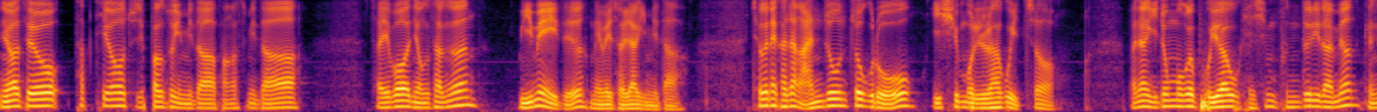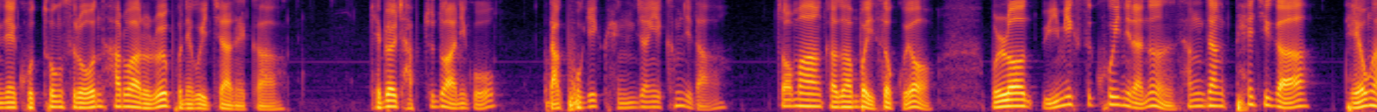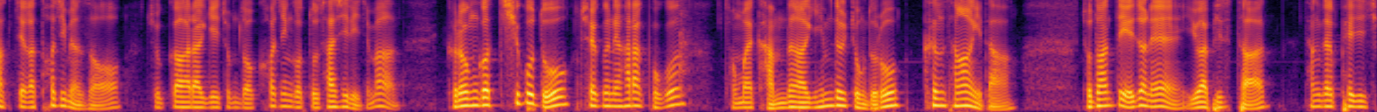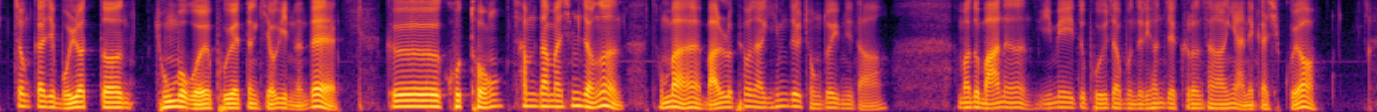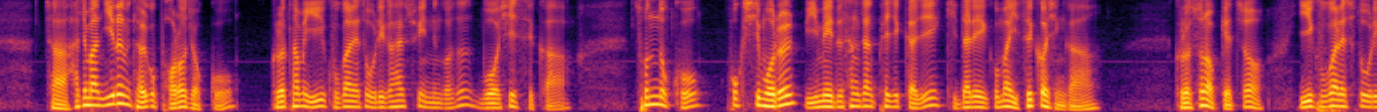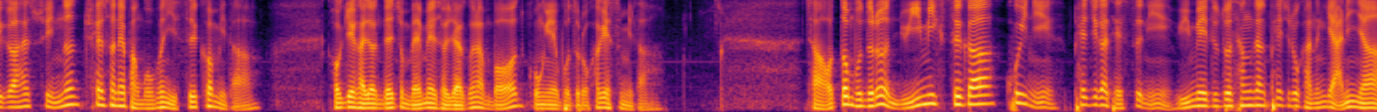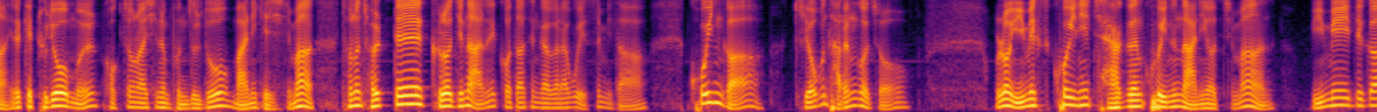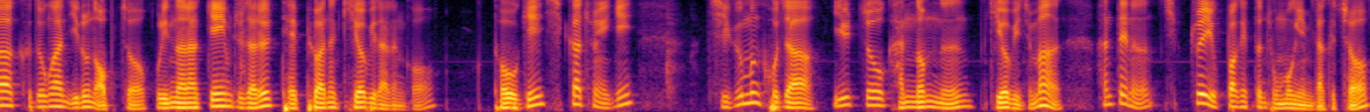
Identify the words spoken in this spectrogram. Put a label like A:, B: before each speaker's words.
A: 안녕하세요. 탑티어 주식방송입니다. 반갑습니다. 자, 이번 영상은 위메이드 매매 전략입니다. 최근에 가장 안 좋은 쪽으로 이슈몰이를 하고 있죠. 만약 이 종목을 보유하고 계신 분들이라면 굉장히 고통스러운 하루하루를 보내고 있지 않을까. 개별 잡주도 아니고 낙폭이 굉장히 큽니다. 점화한가도 한번 있었고요. 물론 위믹스 코인이라는 상장 폐지가 대형 악재가 터지면서 주가 하락이 좀 더 커진 것도 사실이지만 그런 것 치고도 최근의 하락폭은 정말 감당하기 힘들 정도로 큰 상황이다. 저도 한때 예전에 이와 비슷한 상장 폐지 직전까지 몰렸던 종목을 보유했던 기억이 있는데 그 고통, 참담한 심정은 정말 말로 표현하기 힘들 정도입니다. 아마도 많은 위메이드 보유자분들이 현재 그런 상황이 아닐까 싶고요. 자, 하지만 일은 결국 벌어졌고 그렇다면 이 구간에서 우리가 할 수 있는 것은 무엇이 있을까? 손 놓고 혹시 모를 위메이드 상장 폐지까지 기다리고만 있을 것인가? 그럴 수는 없겠죠. 이 구간에서도 우리가 할 수 있는 최선의 방법은 있을 겁니다. 거기에 관련된 좀 매매 전략을 한번 공유해 보도록 하겠습니다. 자, 어떤 분들은 위믹스가 코인이 폐지가 됐으니 위메이드도 상장 폐지로 가는 게 아니냐 이렇게 두려움을 걱정하시는 분들도 많이 계시지만 저는 절대 그러지는 않을 거다 생각을 하고 있습니다. 코인과 기업은 다른 거죠. 물론 위맥스 코인이 작은 코인은 아니었지만 위메이드가 그동안 이룬 업적, 우리나라 게임 주자를 대표하는 기업이라는 거, 더욱이 시가총액이 지금은 고작 1조 간 넘는 기업이지만 한때는 10조에 육박했던 종목입니다. 그쵸?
